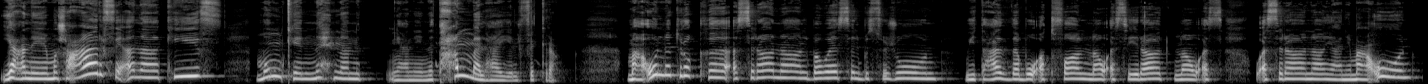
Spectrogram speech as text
يعني مش عارفة أنا كيف ممكن نحن يعني نتحمل هاي الفكرة. معقول نترك أسرانا البواسل بالسجون ويتعذبوا أطفالنا وأسيراتنا وأس وأسرانا؟ يعني معقول؟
